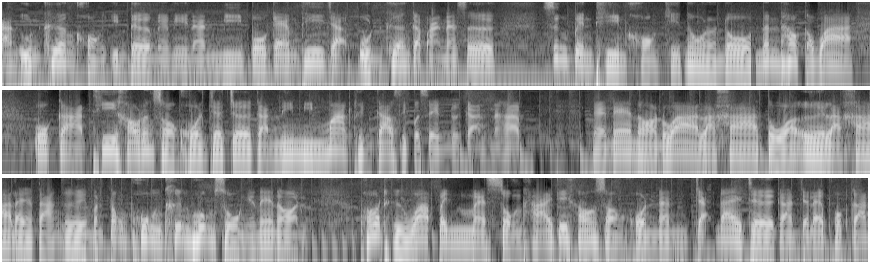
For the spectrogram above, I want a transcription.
การอุ่นเครื่องของอินเตอร์เมมี่นั้น มีโปรแกรมที่จะอุ่นเครื่องกับอานาเซอร์ ซึ่งเป็นทีมของคีโนโรนโด นั่นเท่ากับว่าโอกาสที่เขาทั้งสองคนจะเจอกันนี้มีมากถึง 90%ด้วยกันนะครับและแน่นอนว่าราคาตั๋วเอยราคาอะไรต่างๆเอยมันต้องพุ่งขึ้นพุ่งสูงอย่างแน่นอน เพราะถือว่าเป็นแมตช์ส่งท้ายที่เขาทั้งสองคนนั้นจะได้เจอกันจะได้พบกัน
